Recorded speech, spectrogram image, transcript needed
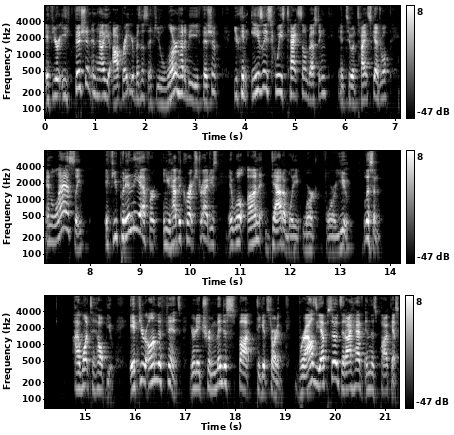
If you're efficient in how you operate your business, if you learn how to be efficient, you can easily squeeze tax investing into a tight schedule. And lastly, if you put in the effort and you have the correct strategies, it will undoubtedly work for you. Listen, I want to help you. If you're on the fence, you're in a tremendous spot to get started. Browse the episodes that I have in this podcast.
